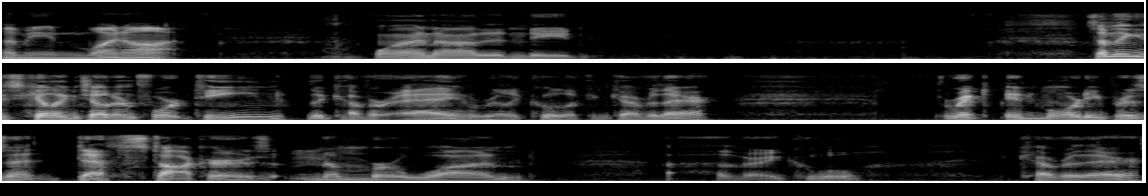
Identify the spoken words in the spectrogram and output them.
I mean, why not? why not? Indeed. Something is killing children. Fourteen, the cover A, a really cool looking cover there. Rick and Morty present Death Stalkers number one. A very cool cover there.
